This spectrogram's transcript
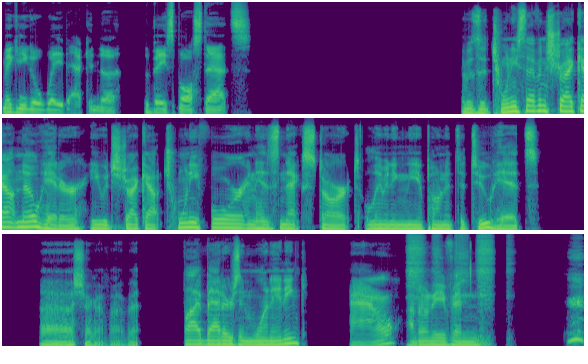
Making you go way back into the baseball stats. It was a 27 strikeout no hitter. He would strike out 24 in his next start, limiting the opponent to two hits. Uh, struck out five, bat- five batters in one inning. Ow. I don't even.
